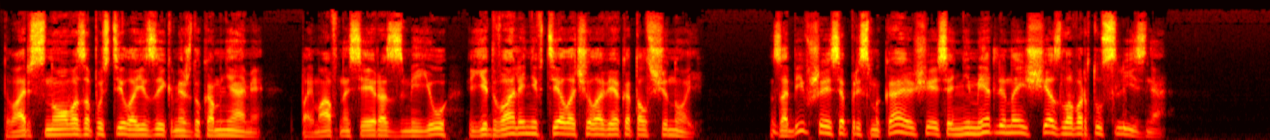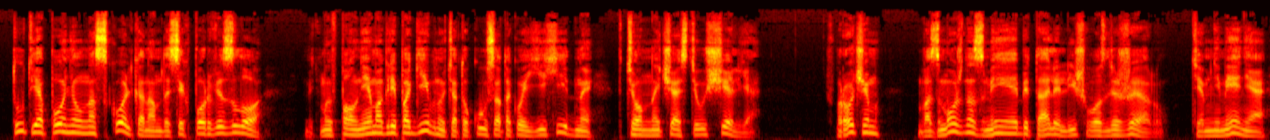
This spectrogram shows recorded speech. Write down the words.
Тварь снова запустила язык между камнями, поймав на сей раз змею едва ли не в тело человека толщиной. Забившаяся, присмыкающаяся, немедленно исчезла во рту слизня. Тут я понял, насколько нам до сих пор везло, ведь мы вполне могли погибнуть от укуса такой ехидны в темной части ущелья. Впрочем, возможно, змеи обитали лишь возле жерл. Тем не менее,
